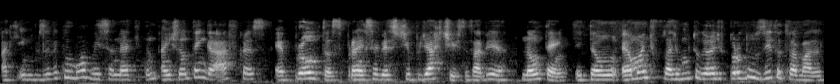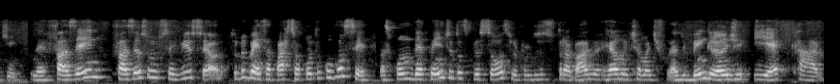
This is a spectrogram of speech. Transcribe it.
Aqui, inclusive aqui em Boa Vista, né? A gente não tem gráficas é, prontas para receber esse tipo de artista, sabia? Não tem. Então é uma dificuldade muito grande produzir teu trabalho aqui, né? Fazer, fazer o seu serviço, é, tudo bem, essa parte só conta com você. Mas quando depende de outras pessoas para produzir o seu trabalho, realmente é uma dificuldade bem grande e é caro.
